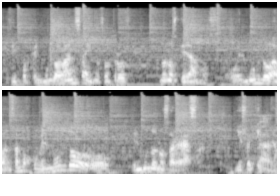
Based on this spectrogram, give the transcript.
Es decir, porque el mundo avanza y nosotros no nos quedamos. O el mundo avanzamos con el mundo o el mundo nos arrasa. Y eso hay que claro,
